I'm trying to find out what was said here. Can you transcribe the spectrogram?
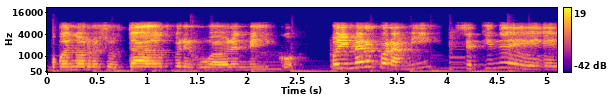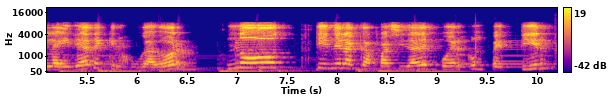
buenos resultados, pero el jugador en México, primero para mí se tiene la idea de que el jugador no tiene la capacidad de poder competir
